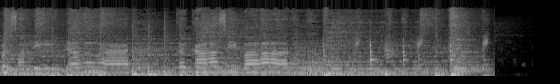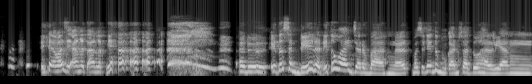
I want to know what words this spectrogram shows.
Bersanding dengan kekasih barumu Iya masih anget-angetnya. Aduh, itu sedih dan itu wajar banget. Maksudnya itu bukan suatu hal yang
